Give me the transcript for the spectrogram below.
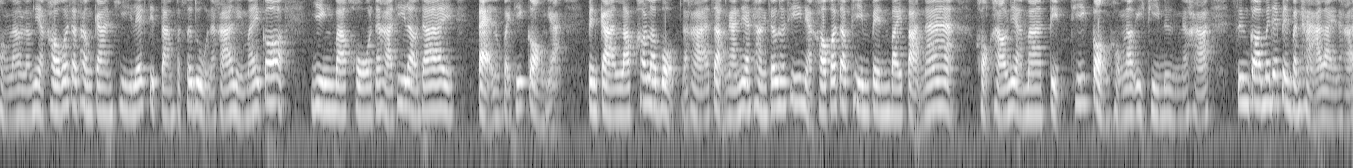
ของเราแล้วเนี่ยเขาก็จะทำการคีย์เลขติดตามพัสดุนะคะ หรือไม่ก็ยิงบาร์โค้ดนะคะที่เราได้ แปะลงไปที่กล่องเนี่ยเป็นการรับเข้าระบบนะคะ จากนั้นเนี่ยทางเจ้าหน้าที่เนี่ยเขาก็จะพิมพ์เป็นใบป่าหน้าของเขาเนี่ยมาติดที่กล่องของเราอีกทีหนึ่งนะคะ ซึ่งก็ไม่ได้เป็นปัญหาอะไรนะคะ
